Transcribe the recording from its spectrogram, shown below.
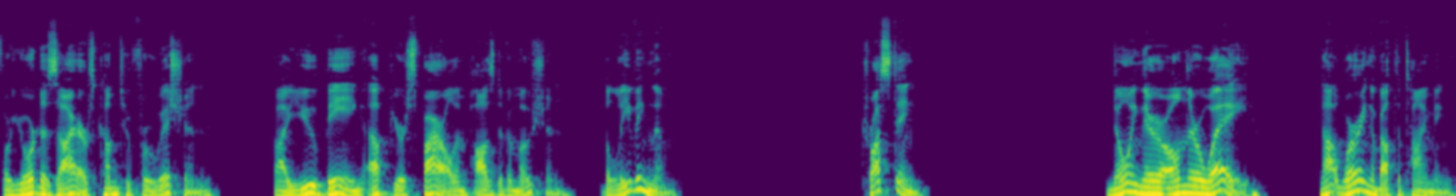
for your desires come to fruition by you being up your spiral in positive emotion, believing them, trusting, knowing they're on their way, not worrying about the timing,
